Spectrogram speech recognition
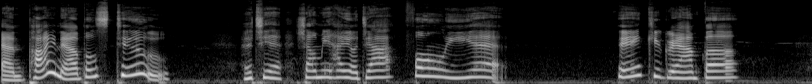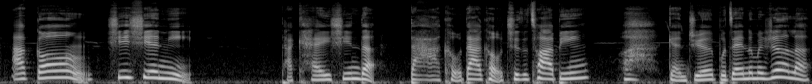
，and pineapples too。”而且上面还有加凤梨耶！Thank you, Grandpa，阿公，谢谢你。他开心的大口大口吃着剉冰，哇，感觉不再那么热了，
